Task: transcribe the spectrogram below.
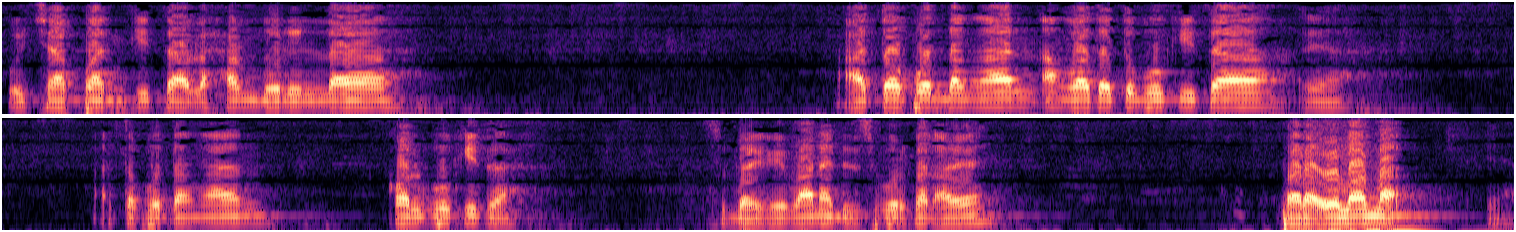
ucapan kita alhamdulillah ataupun dengan anggota tubuh kita ya ataupun dengan kalbu kita sebagaimana disebutkan oleh para ulama ya.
